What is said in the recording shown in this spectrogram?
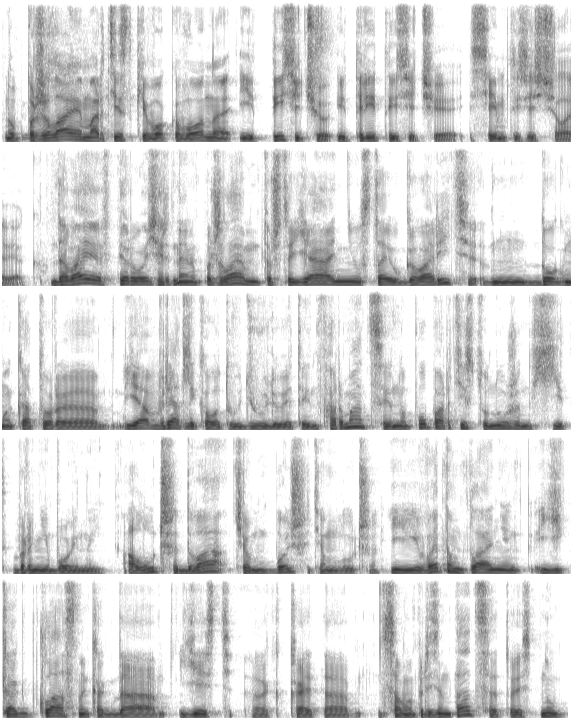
Ну, пожелаем артистке Вока Вона и тысячу, и три тысячи, семь тысяч человек. Давай в первую очередь, наверное, пожелаем, то, что я не устаю говорить, догма, которая... Я вряд ли кого-то удивлю этой информацией, но поп-артисту нужен хит бронебойный. А лучше два, чем больше, тем лучше. И в этом плане и как классно, когда есть э, какая-то самопрезентация, то есть, ну,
